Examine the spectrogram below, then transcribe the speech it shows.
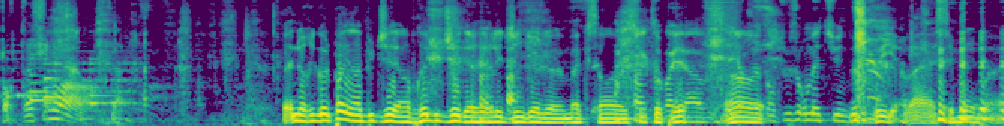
portrait chinois. Euh, ne rigole pas, il y a un budget, un vrai budget derrière les jingles, euh, Max, hein, s'il te plaît. Hein. J'attends toujours mes thunes. Oui, ah bah, c'est bon. euh,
